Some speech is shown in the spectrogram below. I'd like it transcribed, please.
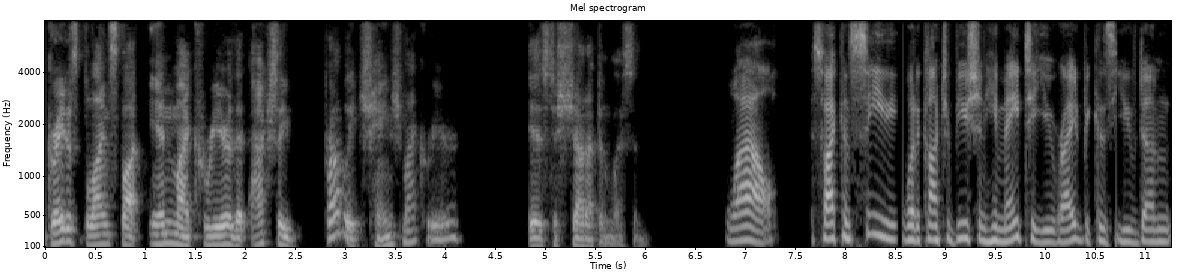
greatest blind spot in my career that actually probably changed my career is to shut up and listen. Wow. So I can see what a contribution he made to you, right? Because you've done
